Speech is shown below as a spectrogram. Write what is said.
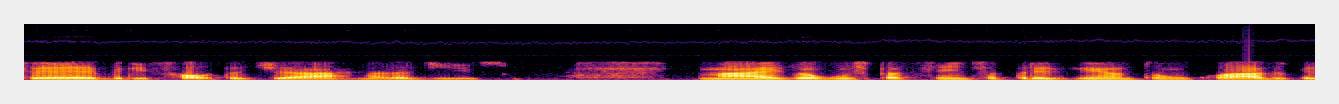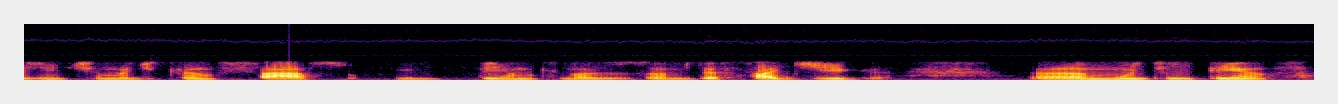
febre, falta de ar, nada disso mas alguns pacientes apresentam um quadro que a gente chama de cansaço, o termo que nós usamos é fadiga, uh, muito intensa.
